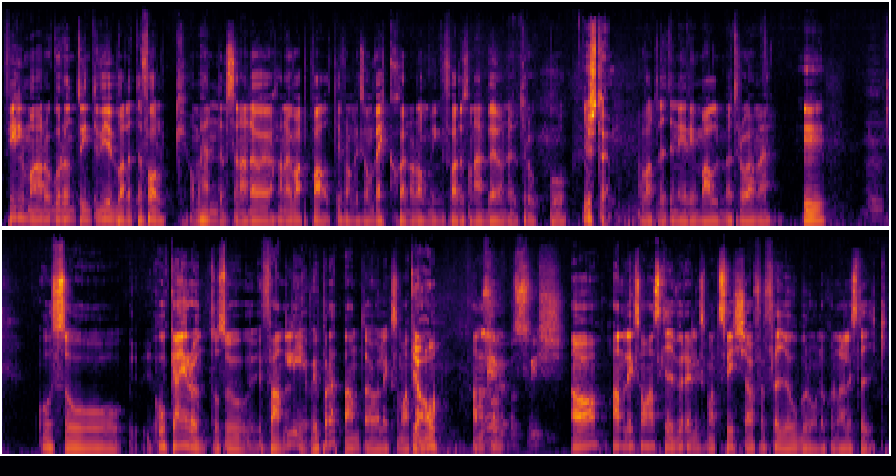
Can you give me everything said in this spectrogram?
filmar och går runt och intervjuar lite folk om händelserna. Det, har- han har ju varit på allt ifrån liksom Växjö när de införde såna här bönutrop och Just det. har varit lite nere i Malmö tror jag med. Mm. Och så åker han ju runt och så, för han lever ju på detta antar jag liksom att han, Ja. han får, på Swish. Ja, han, liksom, han skriver det liksom att swisha för fri och oberoende journalistik.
